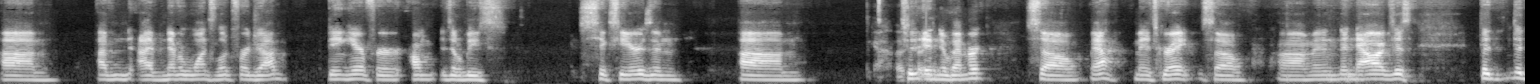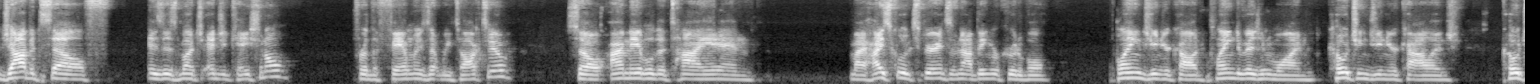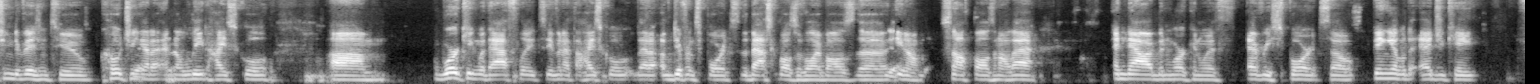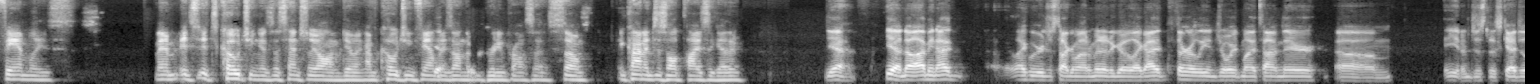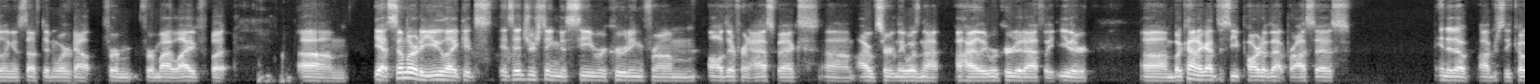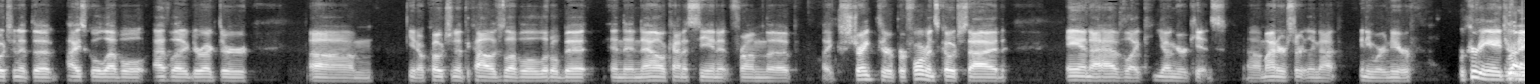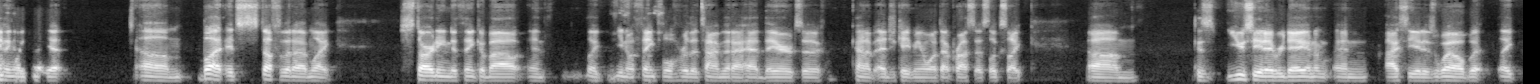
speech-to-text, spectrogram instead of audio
um, I've I've never once looked for a job. Being here for um, it'll be six years in um Yeah, to, in November. So yeah, I mean it's great. So um, and then now I've just the the job itself is as much educational for the families that we talk to. So I'm able to tie in my high school experience of not being recruitable, playing junior college, playing Division One, coaching junior college, coaching Division Two, coaching at a, an elite high school, um, working with athletes even at the high school that of different sports, the basketballs, the volleyballs, the Yeah. you know softballs, and all that. And now I've been working with every sport, so being able to educate families. Man, it's it's coaching is essentially all I'm doing. I'm coaching families on the recruiting process, so it kind of just all ties together. Yeah. Yeah. No, I mean, I, like we were just talking about a minute ago, like I thoroughly enjoyed my time there. Um, you know, just the scheduling and stuff didn't work out for, for my life, but, um, yeah, similar to you, like it's, it's interesting to see recruiting from all different aspects. Um, I certainly was not a highly recruited athlete either. Um, but kind of got to see part of that process. Ended up obviously coaching at the high school level, athletic director, um, you know, coaching at the college level a little bit, and then now kind of seeing it from the like strength or performance coach side. And I have like younger kids. Uh, mine are certainly not anywhere near recruiting age or Right. anything like that yet. Um, but it's stuff that I'm like starting to think about and like, you know, thankful for the time that I had there to kind of educate me on what that process looks like. Um, because you see it every day and and I see it as well. But like,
